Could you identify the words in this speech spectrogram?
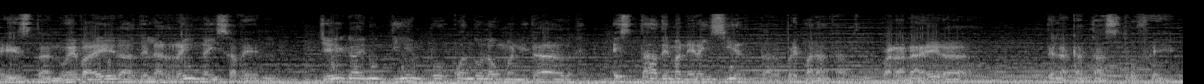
Esta nueva era de la reina Isabel llega en un tiempo cuando la humanidad está de manera incierta preparada para la era de la catástrofe.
